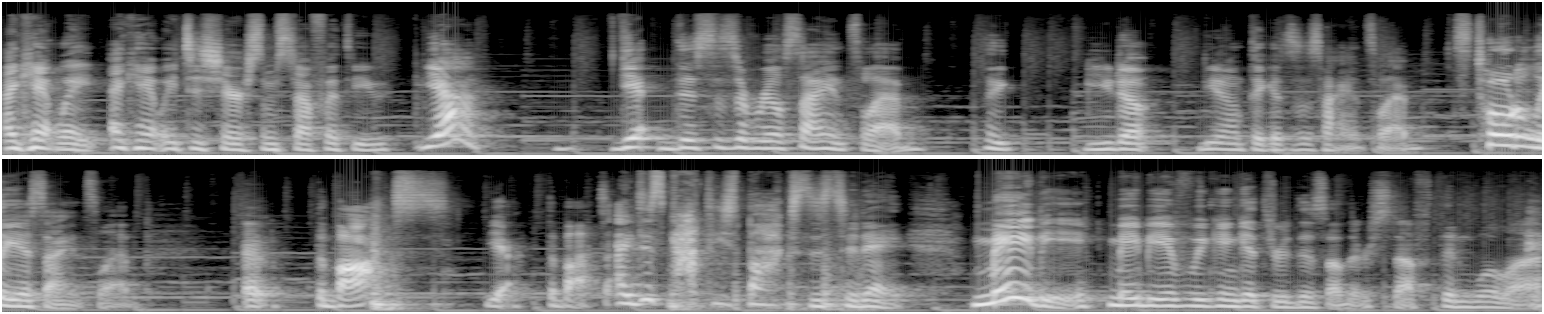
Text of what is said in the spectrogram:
I can't wait. I can't wait to share some stuff with you. Yeah. Yeah. This is a real science lab. Like you don't, you don't think it's a science lab. It's totally a science lab. Oh, the box. Yeah, the box. I just got these boxes today. Maybe, maybe if we can get through this other stuff, then we'll, uh,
